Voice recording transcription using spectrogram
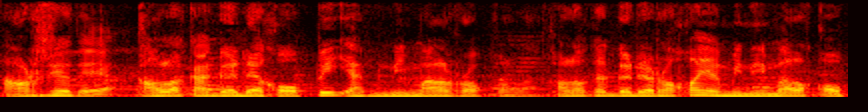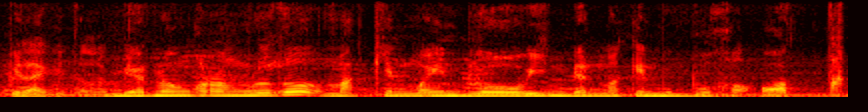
Harusnya tuh ya, kalau kagak ada kopi ya minimal rokok lah. Kalau kagak ada rokok ya minimal kopi lah gitu loh. Biar nongkrong lu tuh makin mind blowing dan makin membuka otak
